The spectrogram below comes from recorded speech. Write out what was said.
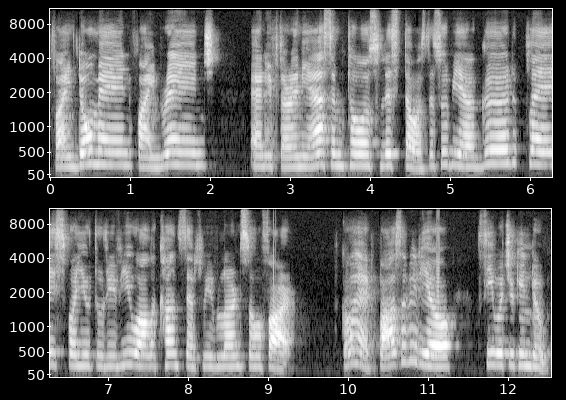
find domain, find range. And if there are any asymptotes, list those. This would be a good place for you to review all the concepts we've learned so far. Go ahead, pause the video, see what you can do.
